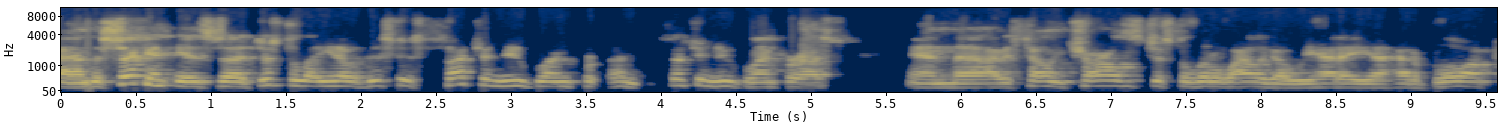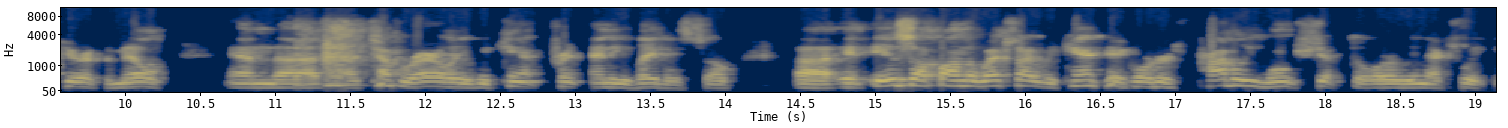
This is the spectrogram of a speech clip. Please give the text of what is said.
And the second is uh, just to let you know, this is such a new blend, for, such a new blend for us. And uh, I was telling Charles just a little while ago, we had a uh, had a blow up here at the mill and uh, uh, temporarily we can't print any labels. So uh, it is up on the website. We can take orders. Probably won't ship till early next week.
